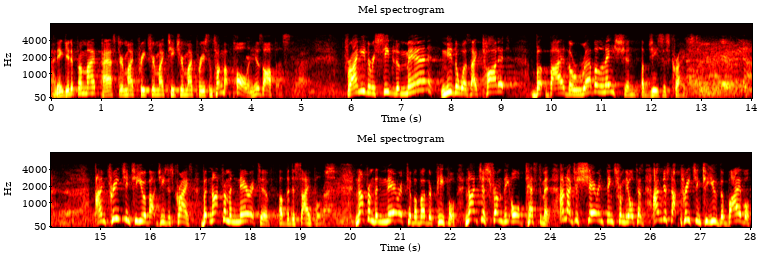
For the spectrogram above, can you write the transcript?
I didn't get it from my pastor, my preacher, my teacher, my priest. I'm talking about Paul in his office. For I neither received it of man, neither was I taught it, but by the revelation of Jesus Christ. I'm preaching to you about Jesus Christ, but not from a narrative of the disciples, not from the narrative of other people, not just from the Old Testament. I'm not just sharing things from the Old Testament. I'm just not preaching to you the Bible,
